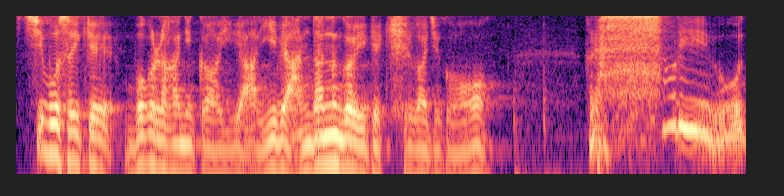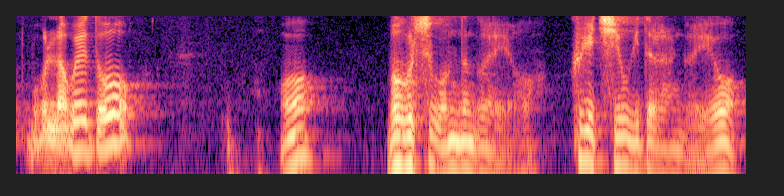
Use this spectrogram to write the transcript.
씹어서 이렇게 먹으려고 하니까 이게 아, 입에 안 닿는 거예요. 이게 길어가지고. 그래 아무리 먹으려고 해도 어 먹을 수가 없는 거예요. 그게 지옥이더라는 거예요.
